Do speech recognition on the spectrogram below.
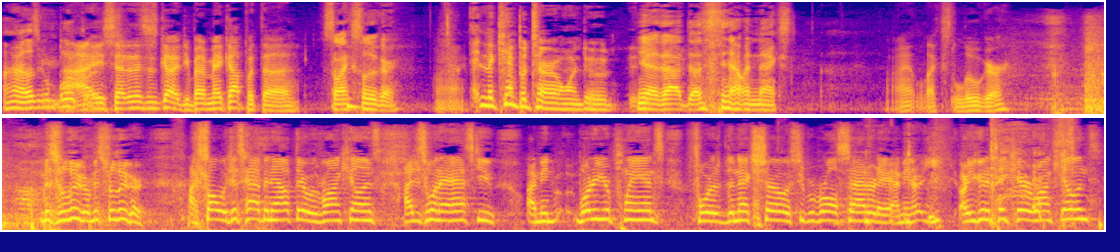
All right, let's go bloopers. Ah, he said this is good. You better make up with the. It's Lex Luger. And the Ken Patera one, dude. Yeah, that, that that one next. All right, Lex Luger. Uh, Mr. Luger, Mr. Luger, I saw what just happened out there with Ron Killens. I just want to ask you, I mean, what are your plans for the next show, Super Bowl Saturday? I mean, are you, are you going to take care of Ron Killens?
